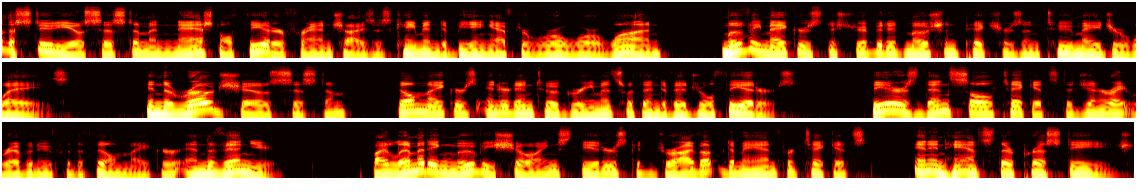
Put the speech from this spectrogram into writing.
the studio system and national theater franchises came into being after World War I, movie makers distributed motion pictures in two major ways. In the roadshow system, filmmakers entered into agreements with individual theaters. Theaters then sold tickets to generate revenue for the filmmaker and the venue. By limiting movie showings, theaters could drive up demand for tickets and enhance their prestige.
